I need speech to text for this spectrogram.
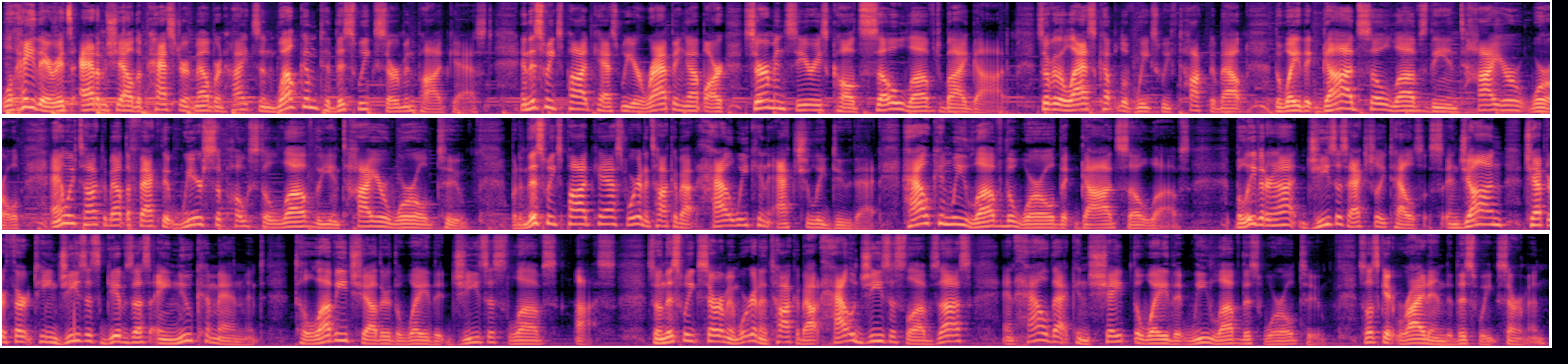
Well, hey there, it's Adam Shell, the pastor at Melbourne Heights, and welcome to this week's sermon podcast. In this week's podcast, we are wrapping up our sermon series called So Loved by God. So, over the last couple of weeks, we've talked about the way that God so loves the entire world, and we've talked about the fact that we're supposed to love the entire world too. But in this week's podcast, we're going to talk about how we can actually do that. How can we love the world that God so loves? Believe it or not, Jesus actually tells us. In John chapter 13, Jesus gives us a new commandment to love each other the way that Jesus loves us. So, in this week's sermon, we're going to talk about how Jesus loves us and how that can shape the way that we love this world too. So, let's get right into this week's sermon.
